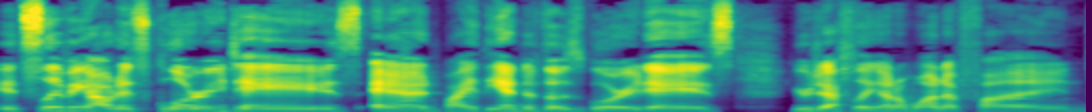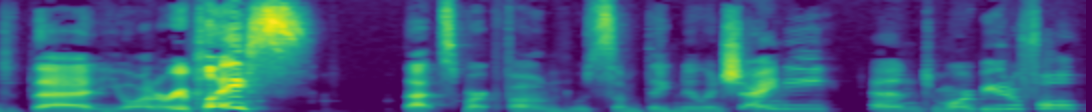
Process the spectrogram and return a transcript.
it's living out its glory days and by the end of those glory days you're definitely going to want to find that you want to replace that smartphone with something new and shiny and more beautiful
